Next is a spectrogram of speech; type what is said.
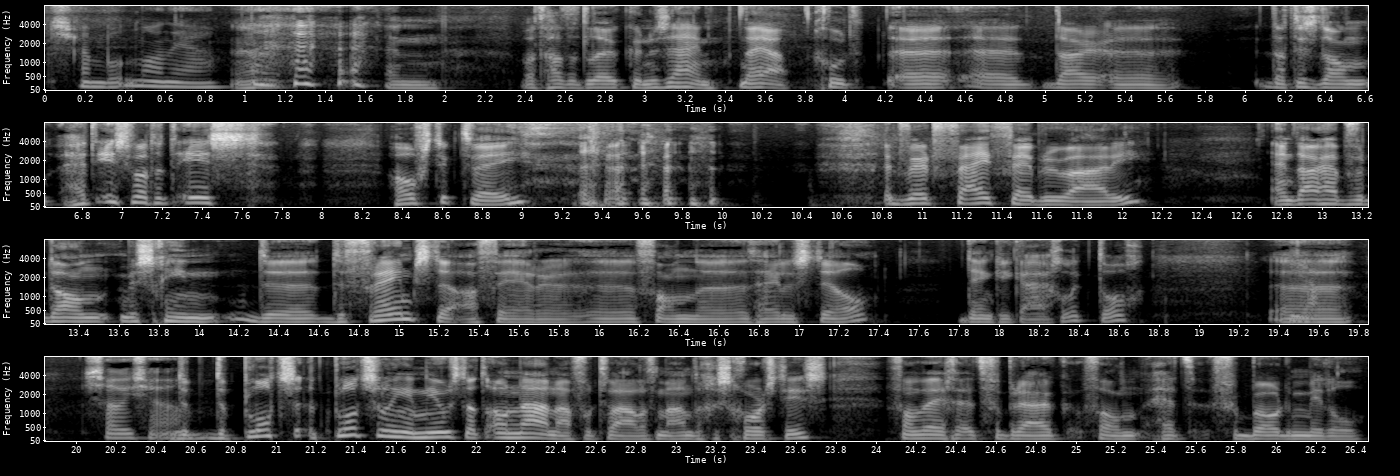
Sven Botman, ja. Ja. en wat had het leuk kunnen zijn? Nou ja, goed. eh, eh, daar, eh, dat is dan Het is wat het is. Hoofdstuk 2. het werd 5 februari. En daar hebben we dan misschien de, de vreemdste affaire van het hele stel. Denk ik eigenlijk, toch? Eh, Ja. Sowieso. de, de plots, het plotselinge nieuws dat Onana voor 12 maanden geschorst is. vanwege het verbruik van het verboden middel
